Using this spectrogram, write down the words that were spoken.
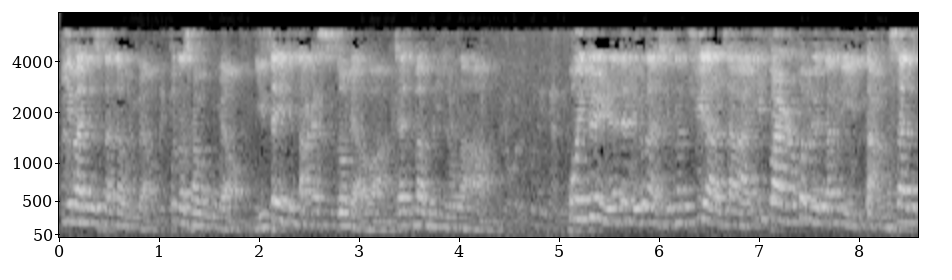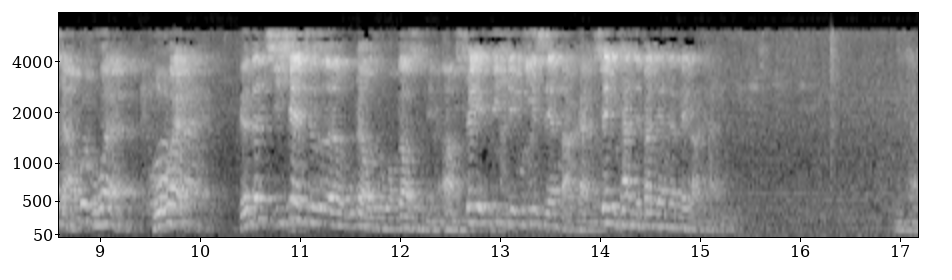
一般就三到五秒，不能超过五秒。你这已经打开十多秒了，将近半分钟了啊！会对人的浏览形成巨大的障碍。一般人会不会等你等三十秒？会不会？不会。人的极限就是五秒钟，我告诉你啊，所以必须第一时间打开。所以你看你半天都没打开，你看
